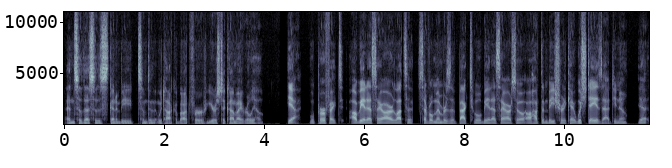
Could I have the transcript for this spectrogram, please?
And so this is going to be something that we talk about for years to come, I really hope. Yeah. Well, perfect. I'll be at SIR. Lots of several members of Backtable will be at SIR. So I'll have to be sure to catch. Which day is that? Do you know yet?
